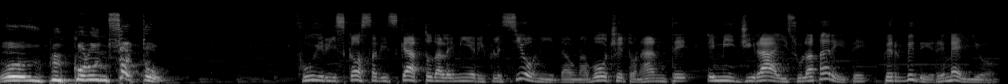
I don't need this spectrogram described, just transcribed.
Ehi, piccolo insetto! Fui riscossa di scatto dalle mie riflessioni da una voce tonante e mi girai sulla parete per vedere meglio.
